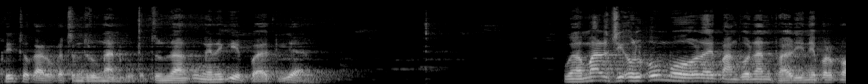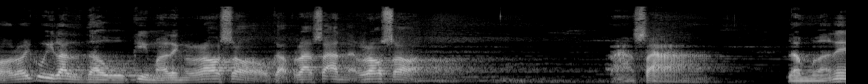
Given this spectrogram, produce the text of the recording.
beda karo kecenderunganku. Kecenderunganku ngene iki bahagia. Wa marjiul umur panggonan baline perkara iku ilal dzauqi maring rasa, gak perasaan rasa. Rasa. Lah mulane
